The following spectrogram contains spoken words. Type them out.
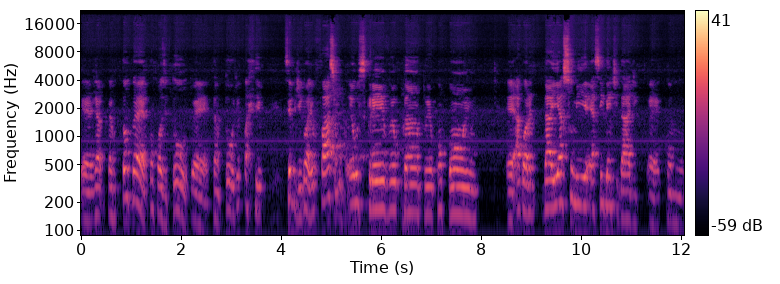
é, já perguntou, tu é compositor, tu é cantor? Eu, eu sempre digo, olha, eu faço, eu escrevo, eu canto, eu componho. É, agora, daí assumir essa identidade é, como,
